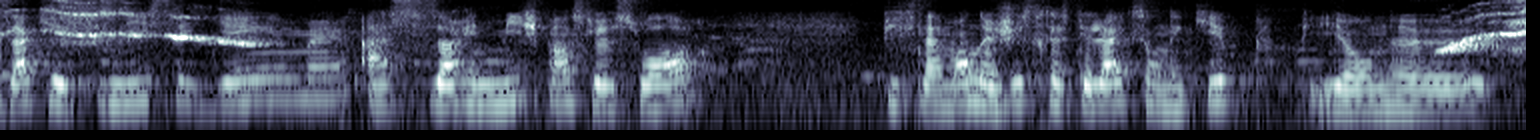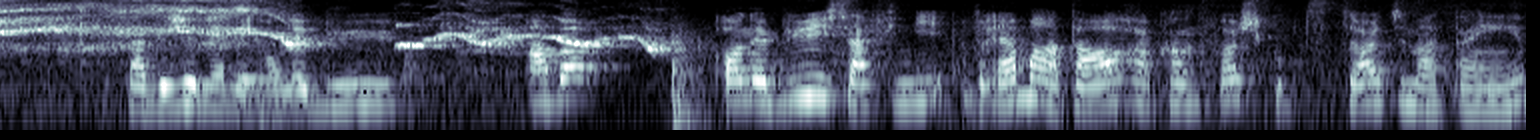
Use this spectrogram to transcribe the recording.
Zach a fini ses games à 6h30, je pense, le soir. Puis finalement, on a juste resté là avec son équipe, puis on a... Ça a dégénéré. On a bu... En bas, on a bu et ça a fini vraiment tard. Encore une fois, jusqu'aux petites heures du matin.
